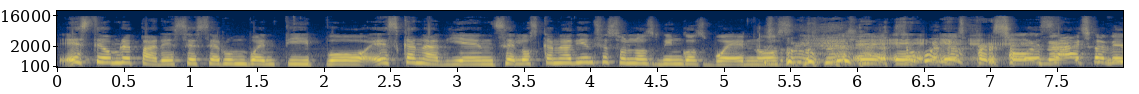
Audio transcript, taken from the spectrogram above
Este hombre parece ser un buen tipo, es canadiense, los canadienses son los bingos buenos. son eh, eh, buenas eh, personas. Exactamente.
